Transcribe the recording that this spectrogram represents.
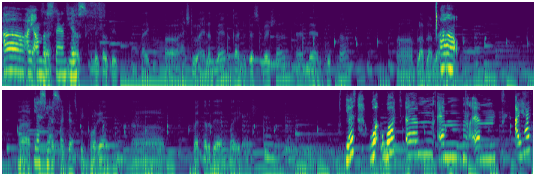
Ah, I understand. Yes. just little bit. Like, uh, hast du einen Mann? Kann du das sprechen? And then good now. Uh, blah blah blah. Ah. But Yes, I- yes. I, can speak Korean uh, better than my English. Yes. What? What? Um. Um. Um. I have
